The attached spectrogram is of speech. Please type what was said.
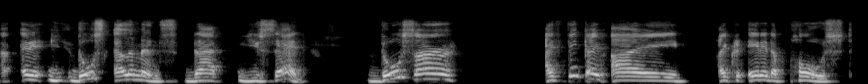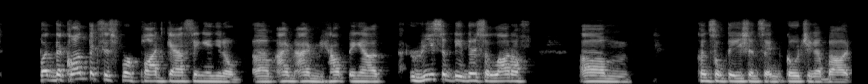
uh, those elements that you said those are i think i i i created a post but the context is for podcasting and you know um, i'm i'm helping out recently there's a lot of um consultations and coaching about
